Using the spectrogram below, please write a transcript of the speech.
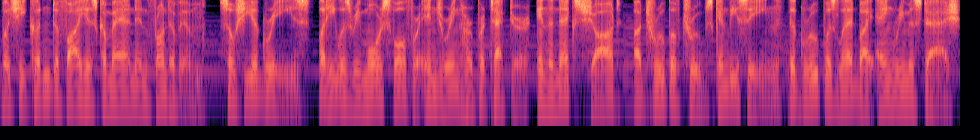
but she couldn't defy his command in front of him, so she agrees. But he was remorseful for injuring her protector. In the next shot, a troop of troops can be seen. The group was led by Angry Mustache,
